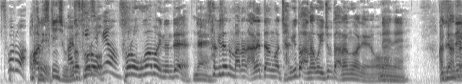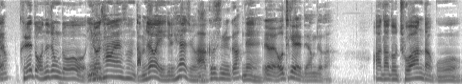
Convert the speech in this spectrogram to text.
서로 아- 어떤 스킨십을요? 아, 그러니까 서로, 스킨십이요? 서로 호감은 있는데 네. 사귀자는 말은 안 했다는 건 자기도 안 하고 이쪽도 안 한 거 아니에요. 네네. 아, 그렇지 근데 않나요? 그래도 어느 정도 이런 상황에서는 남자가 얘기를 해야죠. 아, 그렇습니까? 네. 예, 어떻게 해야 돼, 남자가? 아, 나 너 좋아한다고.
